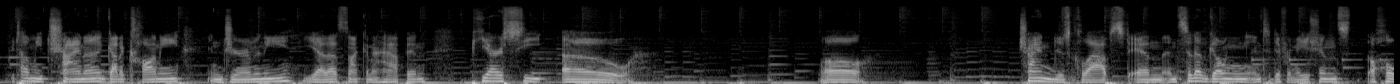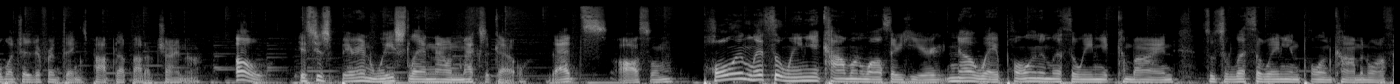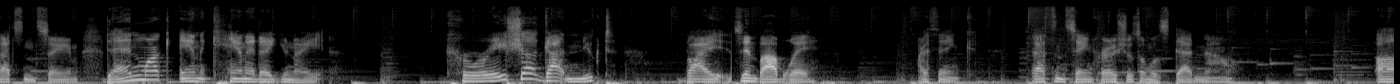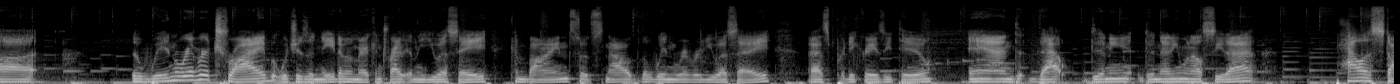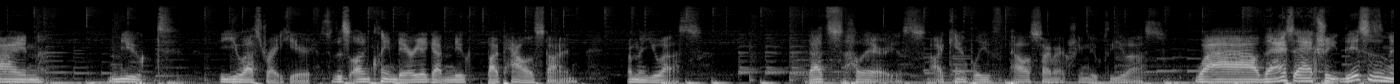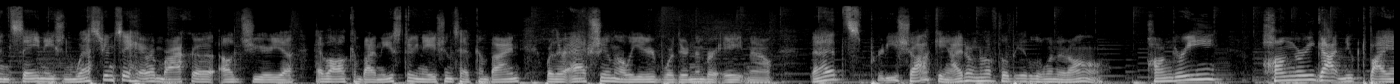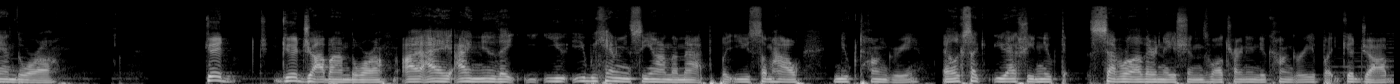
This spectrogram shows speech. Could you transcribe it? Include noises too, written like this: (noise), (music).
You're telling me China got a colony in Germany? Yeah, that's not gonna happen. PRCO. Well, China just collapsed, and instead of going into different nations, a whole bunch of different things popped up out of China. Oh, it's just barren wasteland now in Mexico. That's awesome. Poland, Lithuania, Commonwealth are here. No way, Poland and Lithuania combined. So it's a Lithuanian Poland Commonwealth. That's insane. Denmark and Canada unite. Croatia got nuked by Zimbabwe, I think. That's insane. Croatia's almost dead now. Uh, the Wind River tribe, which is a Native American tribe in the USA, combined. So it's now the Wind River USA. That's pretty crazy too. And that did any did anyone else see that? Palestine nuked the US right here. So this unclaimed area got nuked by Palestine from the US. That's hilarious. I can't believe Palestine actually nuked the US. Wow, that's actually, this is an insane nation. Western Sahara, Morocco, Algeria have all combined. These three nations have combined where they're actually on the leaderboard. They're number eight now. That's pretty shocking. I don't know if they'll be able to win at all. Hungary? Hungary got nuked by Andorra. Good good job Andorra. I, I, I knew that you, you we can't even see on the map, but you somehow nuked Hungary. It looks like you actually nuked several other nations while trying to nuke Hungary, but good job.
